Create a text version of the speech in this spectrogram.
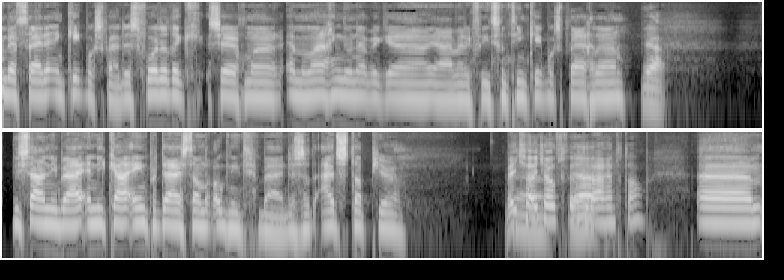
K1-wedstrijden en kickboxpartijen. Dus voordat ik zeg maar MMA ging doen, heb ik, eh ja, weet ik voor iets van 10 kickboxpartijen gedaan. ja. Die staan niet bij. En die K1-partijen staan er ook niet bij. Dus dat uitstapje. Weet je uit je hoofd hoeveel Ja. er waren in totaal? Ehm,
